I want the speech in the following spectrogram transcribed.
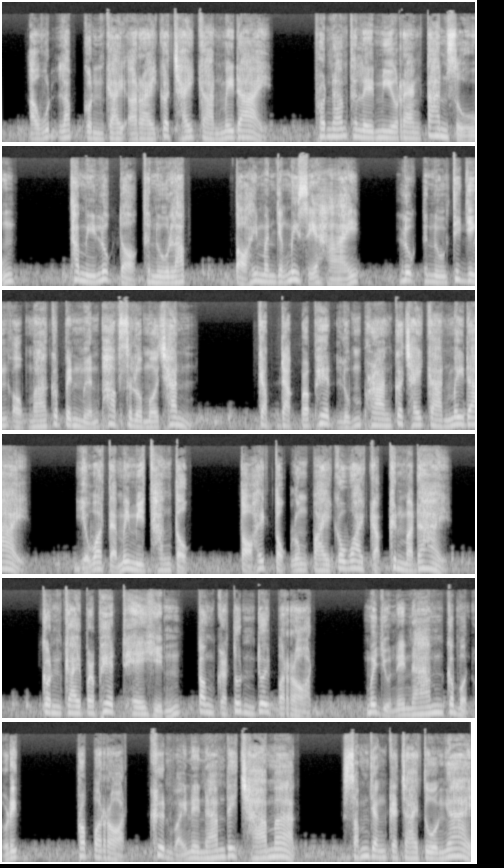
ำอาวุธลับกลไกอะไรก็ใช้การไม่ได้ เพราะน้ำทะเลมีแรงต้านสูง ถ้ามีลูกดอกธนูลับ ต่อให้มันยังไม่เสียหาย ลูกธนูที่ยิงออกมาก็เป็นเหมือนภาพ slow motion กับดักประเภทหลุมพรางก็ใช้การไม่ได้อย่าว่าแต่ไม่มีทางตก ต่อให้ตกลงไปก็ว่ายกลับขึ้นมาได้ กลไกประเภทเทหินต้องกระตุ้นด้วยประหลอด เมื่ออยู่ในน้ำก็หมดฤทธิ์เพราะประหลอดเคลื่อนไหวในน้ำได้ช้ามากซ้ำยังกระจายตัวง่าย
